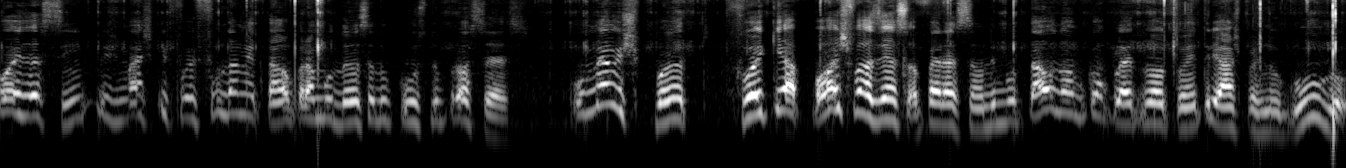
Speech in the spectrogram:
coisa simples, mas que foi fundamental para a mudança do curso do processo. O meu espanto foi que após fazer essa operação de botar o nome completo do autor, entre aspas, no Google,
